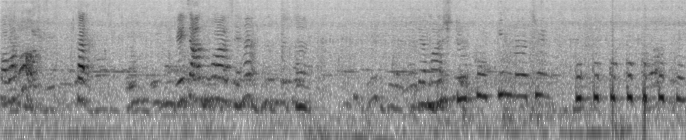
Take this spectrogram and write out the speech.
কমাবো থাক এই চাল ধোয়া আছে হ্যাঁ দুষ্টু কোকিল নাচে কুক কুক কুক কুক কুক কুক কুক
